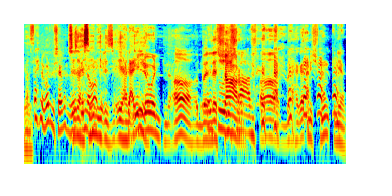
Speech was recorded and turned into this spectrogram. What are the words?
يعني بس إحنا برضه شباب أستاذ عسيلي يعني, يعني إيه؟ اللون. آه بالشعر. آه بالحاجات مش ممكن يعني.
